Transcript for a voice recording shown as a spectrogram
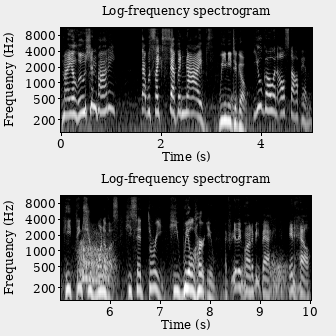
My illusion body? That was like seven knives. We need to go. You go and I'll stop him. He thinks you're one of us. He said three. He will hurt you. I really want to be back in hell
